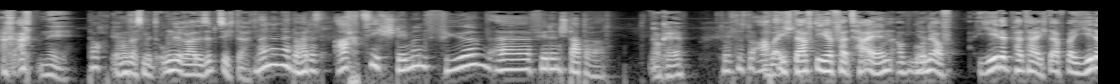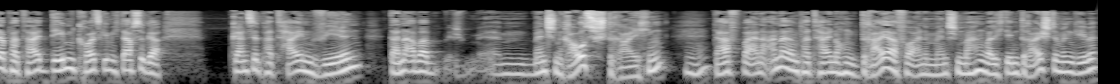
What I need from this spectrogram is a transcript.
Ach, acht, nee. Doch, Irgendwas hast, mit ungerade 70 dachte ich. nein, nein, nein, du hattest 80 Stimmen für, äh, für den Stadtrat. Okay. Durftest du 80 Aber ich darf die hier verteilen, auf, im Grunde auf jede Partei. Ich darf bei jeder Partei dem Kreuz geben. Ich darf sogar ganze Parteien wählen, dann aber ähm, Menschen rausstreichen, darf bei einer anderen Partei noch einen Dreier vor einem Menschen machen, weil ich dem drei Stimmen gebe.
